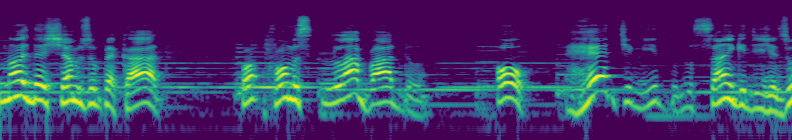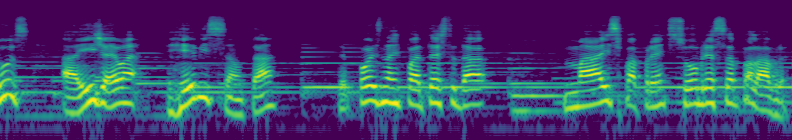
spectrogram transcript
Nós deixamos o pecado, fomos lavados ou redimidos no sangue de Jesus, aí já é uma remissão, tá? Depois nós pode até estudar mais para frente sobre essa palavra.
